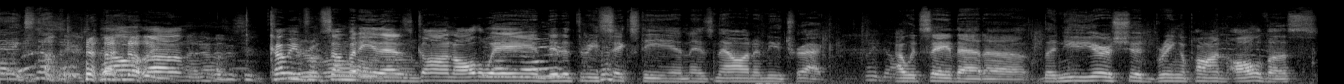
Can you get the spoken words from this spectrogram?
Thanks. Well, um, coming from somebody that has gone all the way and did a 360 and is now on a new track, I would say that uh, the new year should bring upon all of us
